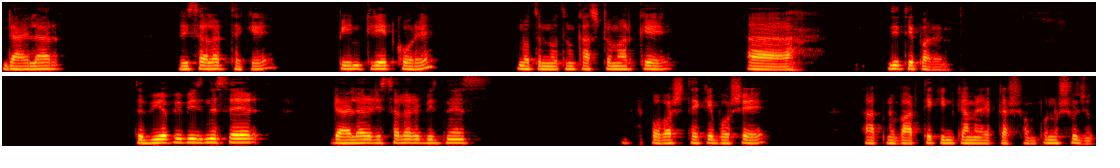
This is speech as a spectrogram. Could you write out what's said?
ডায়লার রিসেলার থেকে পিন ক্রিয়েট করে নতুন নতুন কাস্টমারকে দিতে পারেন। তো বিওপি বিজনেসের ডায়লার রিসেলার বিজনেস প্রবাস থেকে বসে আপনার বার্ষিক ইনকামের একটা সম্পূর্ণ সুযোগ।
